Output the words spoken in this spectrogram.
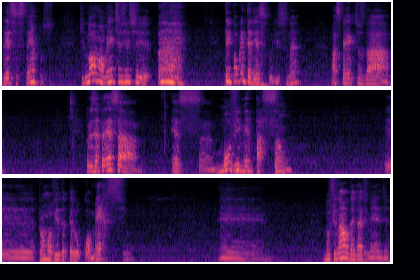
desses tempos que normalmente a gente tem pouco interesse por isso, né? Aspectos da, por exemplo, essa essa movimentação é, promovida pelo comércio é, no final da Idade Média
